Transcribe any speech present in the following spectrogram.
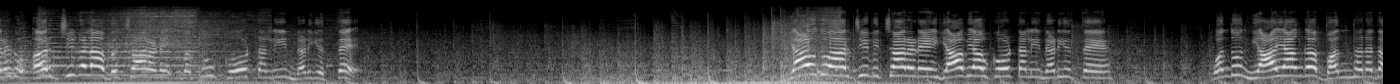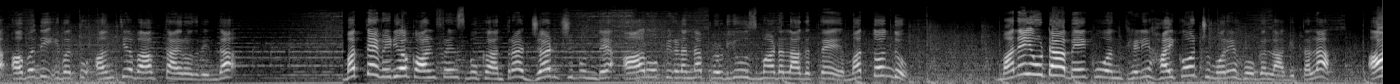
ಎರಡು ಅರ್ಜಿಗಳ ವಿಚಾರಣೆ ಇವತ್ತು ಕೋರ್ಟ್ನಲ್ಲಿ ನಡೆಯುತ್ತೆ. ಯಾವುದು ಅರ್ಜಿ ವಿಚಾರಣೆ ಯಾವ್ಯಾವ ಕೋರ್ಟ್ನಲ್ಲಿ ನಡೆಯುತ್ತೆ? ಒಂದು ನ್ಯಾಯಾಂಗ ಬಂಧನದ ಅವಧಿ ಇವತ್ತು ಅಂತ್ಯವಾಗ್ತಾ ಇರೋದ್ರಿಂದ ಮತ್ತೆ ವಿಡಿಯೋ ಕಾನ್ಫರೆನ್ಸ್ ಮುಖಾಂತರ ಜಡ್ಜ್ ಮುಂದೆ ಆರೋಪಿಗಳನ್ನ ಪ್ರೊಡ್ಯೂಸ್ ಮಾಡಲಾಗುತ್ತೆ. ಮತ್ತೊಂದು, ಮನೆಯೂಟ ಬೇಕು ಅಂತ ಹೇಳಿ ಹೈಕೋರ್ಟ್ ಮೊರೆ ಹೋಗಲಾಗಿತ್ತಲ್ಲ, ಆ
